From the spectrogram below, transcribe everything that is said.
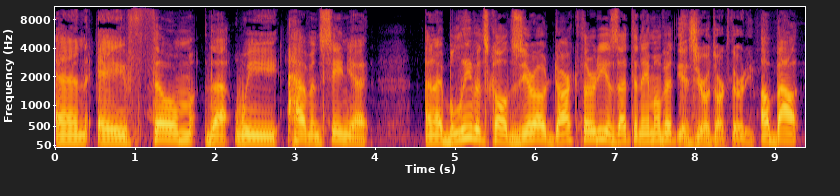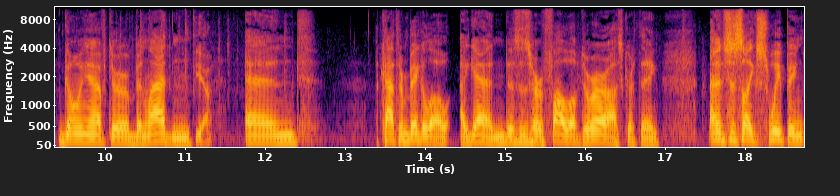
And a film that we haven't seen yet, and I believe it's called Zero Dark Thirty. Is that the name of it? Yeah, Zero Dark Thirty. About going after Bin Laden Yeah. and Kathryn Bigelow again. This is her follow up to her Oscar thing, and it's just like sweeping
